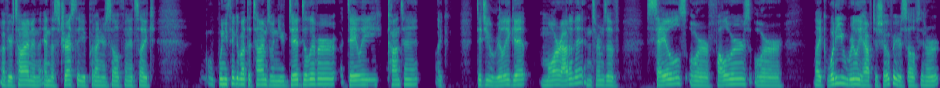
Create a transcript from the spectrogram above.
of your time and and the stress that you put on yourself, and it's like when you think about the times when you did deliver daily content, like, did you really get more out of it in terms of sales or followers or like what do you really have to show for yourself in order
